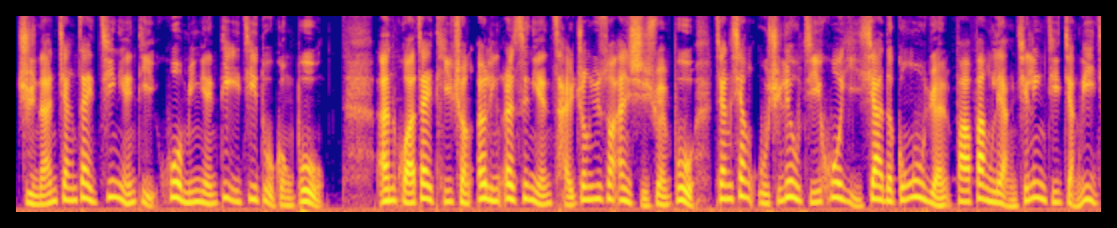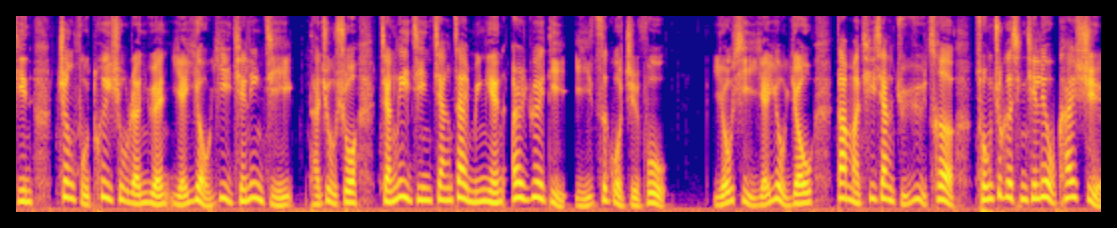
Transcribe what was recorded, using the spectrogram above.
指南将在今年底或明年第一季度公布。安华在提成二零二四年财政预算案时宣布，将向五十六级或以下的公务员发放两千令吉奖励金，政府退休人员也有一千令吉。他就说，奖励金将在明年二月底一次过支付。有喜也有忧，大马气象局预测，从这个星期六开始，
